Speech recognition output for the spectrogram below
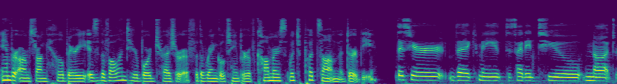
Amber Armstrong Hillberry is the volunteer board treasurer for the Wrangell Chamber of Commerce, which puts on the Derby. This year, the committee decided to not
